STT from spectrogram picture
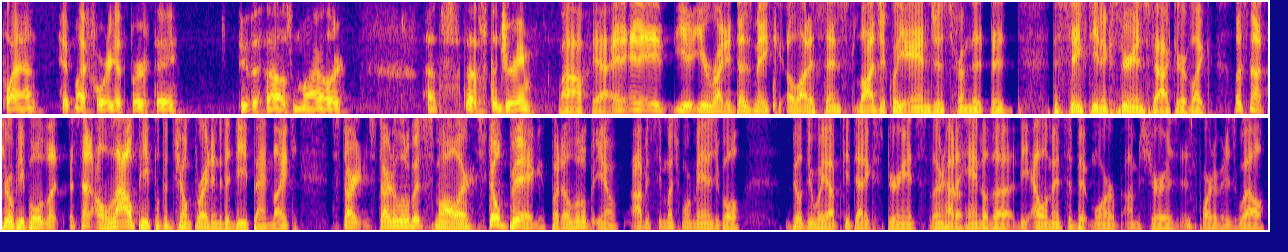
plan. Hit my 40th birthday, do the thousand miler. That's that's the dream. Wow, yeah, and, and it, you're right. It does make a lot of sense logically, and just from the, the, the safety and experience factor of like, let's not throw people, let's not allow people to jump right into the deep end. Like, start start a little bit smaller, still big, but a little bit, you know, obviously much more manageable build your way up, get that experience, learn how to handle the the elements a bit more. I'm sure is, is part of it as well.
